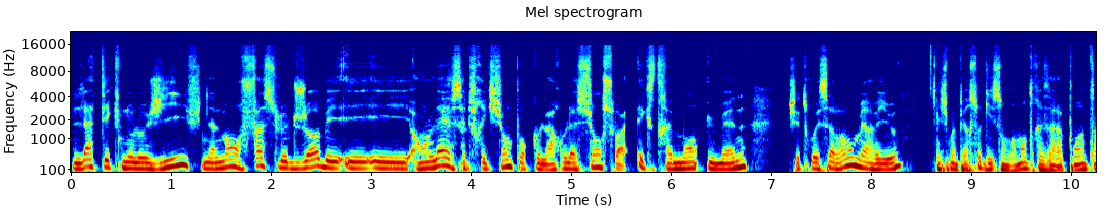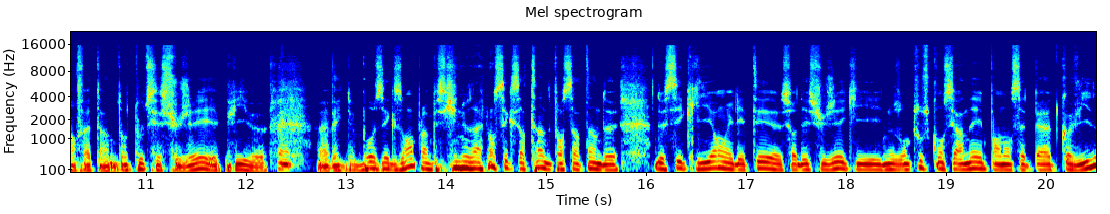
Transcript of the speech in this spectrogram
la technologie finalement fasse le job et, et, et enlève cette friction pour que la relation soit extrêmement humaine. J'ai trouvé ça vraiment merveilleux. Et je m'aperçois qu'ils sont vraiment très à la pointe en fait hein, dans tous ces sujets et puis euh, ouais. avec de beaux exemples hein, puisqu'il nous a annoncé que certains pour certains de de ses clients il était sur des sujets qui nous ont tous concernés pendant cette période Covid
